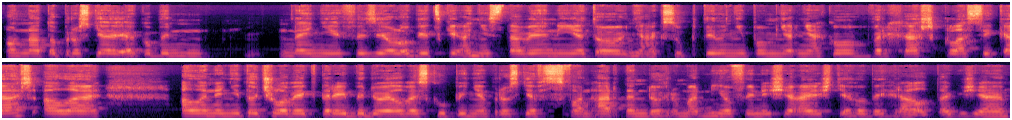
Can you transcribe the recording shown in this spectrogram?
on na to prostě jakoby není fyziologicky ani stavěný, je to nějak subtilní, poměrně jako vrchař, klasikář, ale, ale není to člověk, který by dojel ve skupině prostě s fanartem do hromadného finiše a ještě ho vyhrál, takže,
